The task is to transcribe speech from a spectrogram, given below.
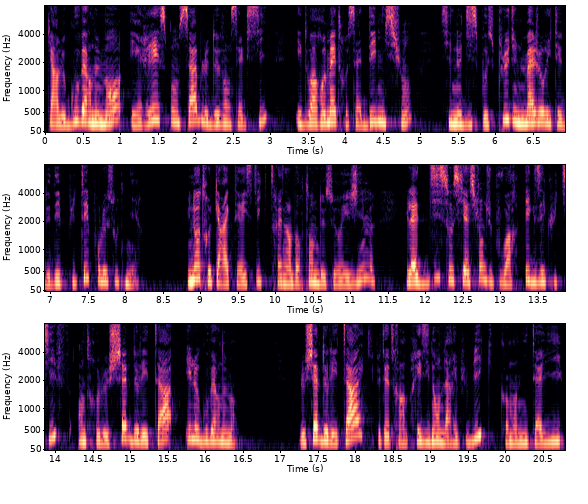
car le gouvernement est responsable devant celle-ci et doit remettre sa démission s'il ne dispose plus d'une majorité de députés pour le soutenir. Une autre caractéristique très importante de ce régime est la dissociation du pouvoir exécutif entre le chef de l'État et le gouvernement. Le chef de l'État, qui peut être un président de la République, comme en Italie,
